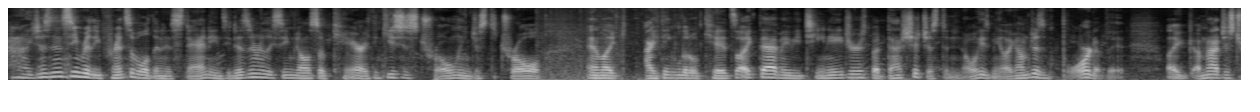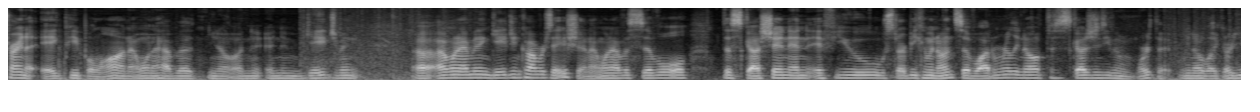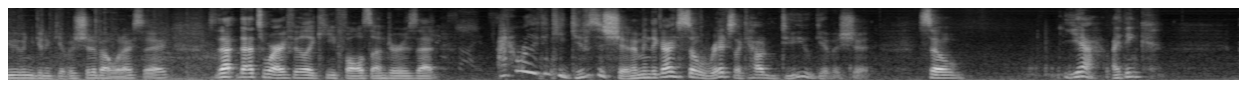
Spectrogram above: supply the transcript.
I don't know. He doesn't seem really principled in his standings. He doesn't really seem to also care. I think he's just trolling just to troll. And like I think little kids like that, maybe teenagers, but that shit just annoys me. Like I'm just bored of it. Like I'm not just trying to egg people on. I want to have a you know an, an engagement. Uh, I want to have an engaging conversation. I want to have a civil discussion. And if you start becoming uncivil, I don't really know if the discussion is even worth it. You know, like are you even gonna give a shit about what I say? So that that's where I feel like he falls under is that I don't really think he gives a shit. I mean, the guy's so rich. Like, how do you give a shit? So, yeah, I think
